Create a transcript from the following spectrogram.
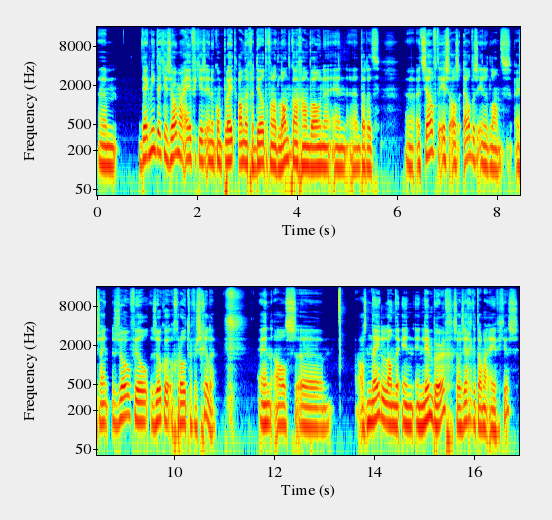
Um, denk niet dat je zomaar eventjes in een compleet ander gedeelte van het land kan gaan wonen en uh, dat het uh, hetzelfde is als elders in het land. Er zijn zoveel, zulke grote verschillen. En als, uh, als Nederlander in, in Limburg, zo zeg ik het dan maar eventjes,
